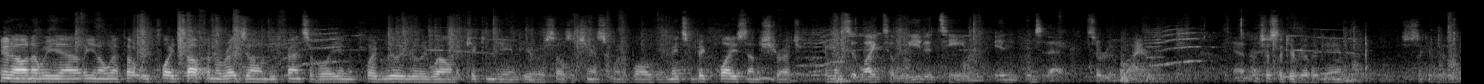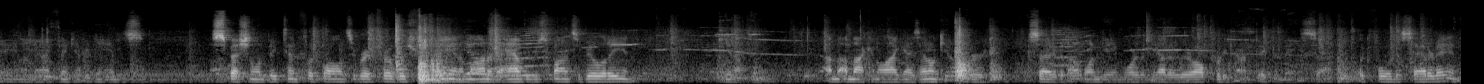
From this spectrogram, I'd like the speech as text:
You know, and then we, uh, you know, I thought we played tough in the red zone defensively and played really, really well in the kicking game. Gave ourselves a chance to win a ball game. Made some big plays down the stretch. And what's it like to lead a team in, into that sort of environment? Yeah. It's just like every other game. Just like every other game. I mean, I think every game is special in Big Ten football. It's a great privilege for me, and I'm honored to have the responsibility. And you know, I'm, I'm not going to lie, guys. I don't get over excited about one game more than the other. They're all pretty darn big to me. So look forward to Saturday and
